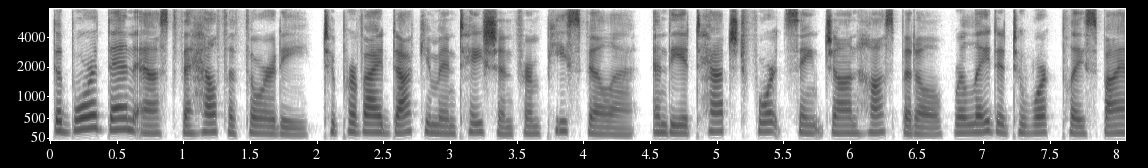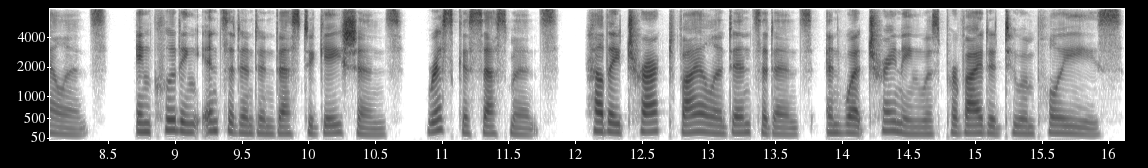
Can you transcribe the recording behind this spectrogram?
The board then asked the health authority to provide documentation from Peace Villa and the attached Fort St. John Hospital related to workplace violence, including incident investigations, risk assessments, how they tracked violent incidents, and what training was provided to employees.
